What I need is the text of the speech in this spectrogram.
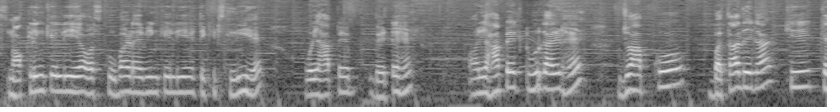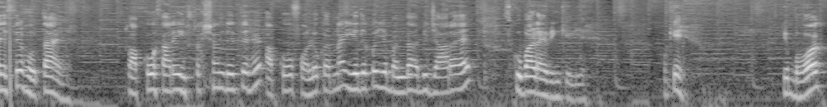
स्नॉकलिंग के लिए और स्कूबा डाइविंग के लिए टिकट्स ली है, वो यहाँ पे बैठे हैं। और यहाँ पे एक टूर गाइड है, जो आपको बता देगा कि कैसे होता है। तो आपको सारे इंस्ट्रक्शन देते हैं, आपको फॉलो करना है। ये देखो, ये बंदा अभी जा रहा है स्कूबा डाइविंग के लिए। ओके ये बहुत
